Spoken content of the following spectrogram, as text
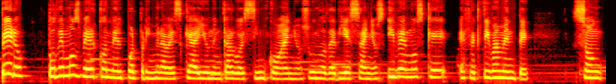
Pero podemos ver con él por primera vez que hay un encargo de 5 años, uno de 10 años, y vemos que efectivamente son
